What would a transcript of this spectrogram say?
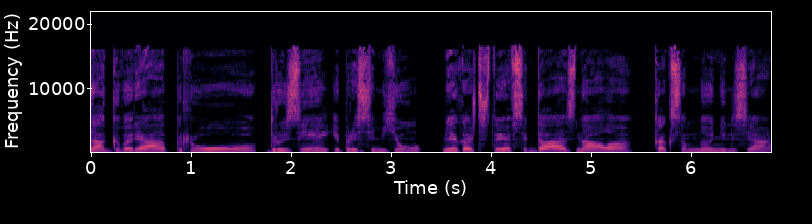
Так, говоря про друзей и про семью, мне кажется, что я всегда знала, как со мной нельзя,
